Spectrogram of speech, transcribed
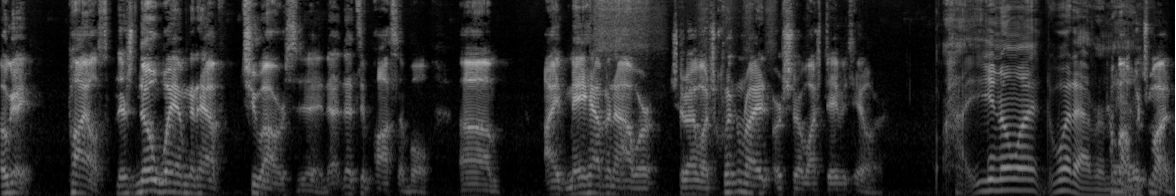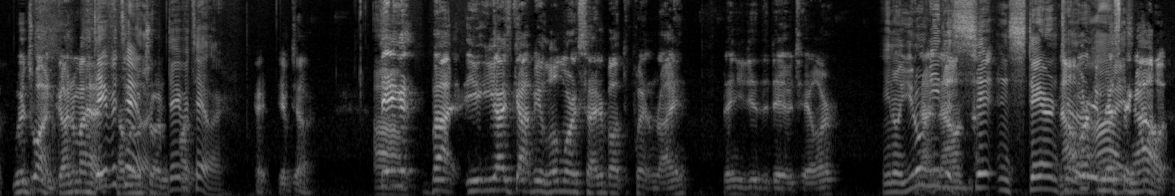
Okay, Pyles, there's no way I'm to have two hours today. That, that's impossible. Um, I may have an hour. Should I watch Quentin Wright or should I watch David Taylor? You know what? Whatever, man. Come on, which one? Which one? Gun to my head. David Tell Taylor. one. David Taylor. Okay, David Taylor. Dang Um, it! But you, you guys got me a little more excited about the Quentin Wright than you did the David Taylor. You know, you don't Now- need now- to sit and stare into Now their we're eyes. missing out.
